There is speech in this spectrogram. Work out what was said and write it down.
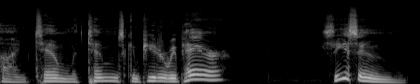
I'm Tim with Tim's Computer Repair. See you soon.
